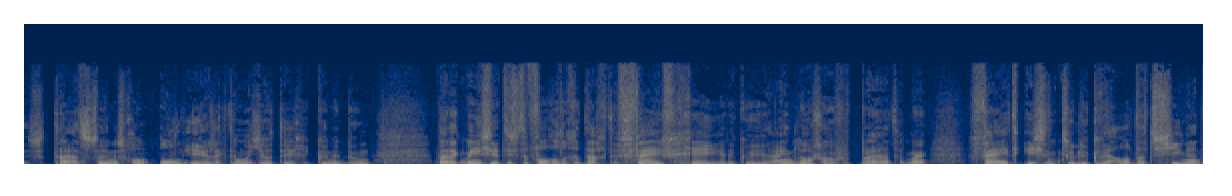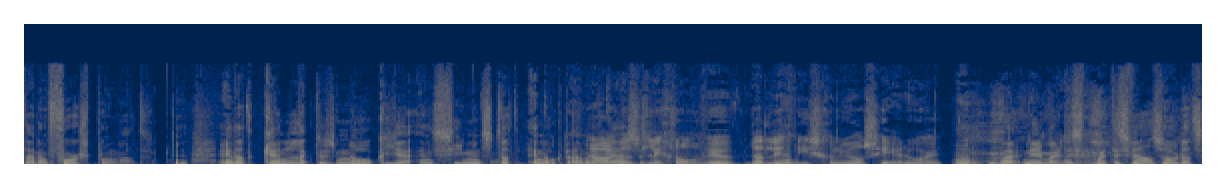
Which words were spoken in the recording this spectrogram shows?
staatssteun is gewoon oneerlijk. Daar moet je wat tegen kunnen doen. Waar ik mee zit is de volgende gedachte. 5G, hè, daar kun je eindeloos over praten. Maar feit is natuurlijk wel dat China daar een voorsprong had. Hè. En dat kennelijk dus Nokia en Siemens dat, en ook de Nou, Amerikaanse... dat ligt ongeveer dat ligt iets genuanceerder hoor. Ja, Maar, nee, maar, het is, maar het is wel zo dat,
